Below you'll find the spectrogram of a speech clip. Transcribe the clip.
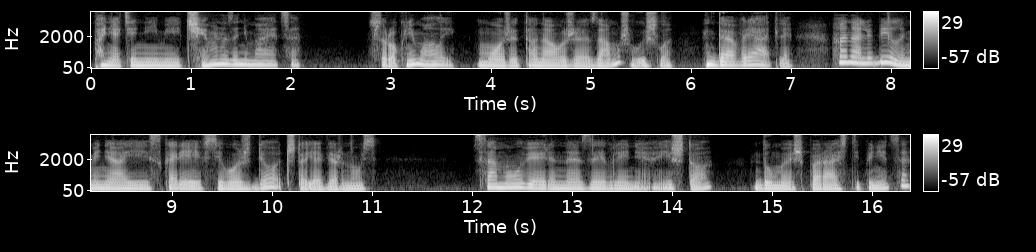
Понятия не имеет, чем она занимается. Срок немалый. Может, она уже замуж вышла? Да вряд ли. Она любила меня и, скорее всего, ждет, что я вернусь. Самоуверенное заявление. И что? Думаешь, пора остепениться?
